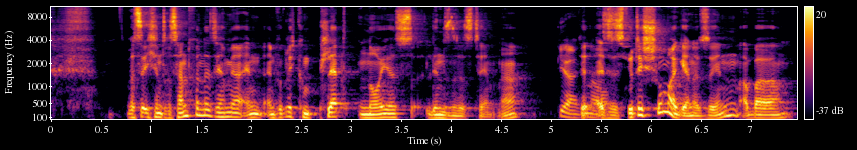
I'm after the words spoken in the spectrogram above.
was ich interessant finde, sie haben ja ein, ein wirklich komplett neues Linsensystem. Ne? Ja, genau. Also, das würde ich schon mal gerne sehen, aber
